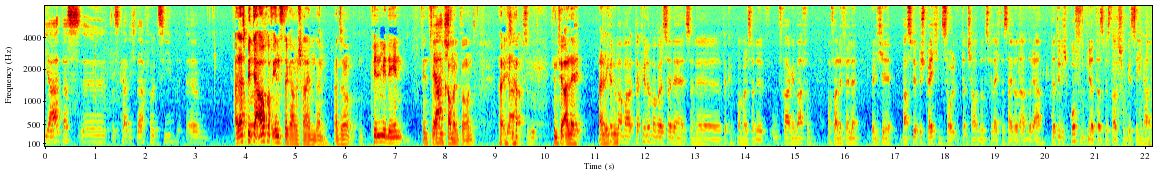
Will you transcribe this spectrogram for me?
ja, das, äh, das kann ich nachvollziehen. Ähm, Also das bitte auch auf Instagram schreiben dann. Also Filmideen sind sehr Ja, willkommen bei uns. Weil ich ja, glaube, absolut. sind für alle, Da alle können, wir gut. mal, da können wir mal so eine, so eine, da könnte man mal so eine Umfrage machen, auf alle Fälle, welche, was wir besprechen sollen. Dann schauen wir uns vielleicht das eine oder andere an. Natürlich hoffen wir, dass wir es dann schon gesehen haben,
